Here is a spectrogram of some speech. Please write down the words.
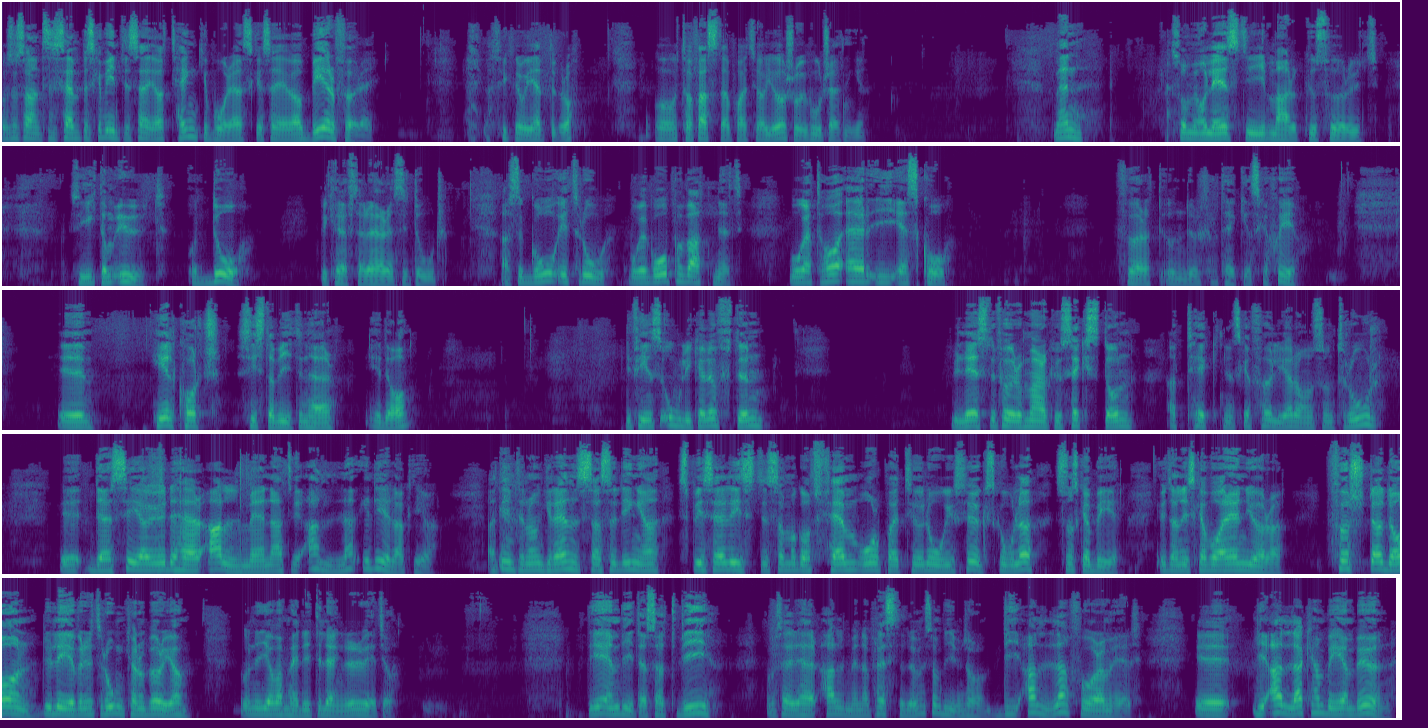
Och så sa han till exempel ska vi inte säga jag tänker på det, jag ska säga jag ber för dig. Jag tyckte det var jättebra. Och ta fasta på att jag gör så i fortsättningen. Men som vi har läst i Markus förut, så gick de ut och då bekräftade Herren sitt ord. Alltså gå i tro, våga gå på vattnet, våga ta RISK för att undertecken ska ske. Eh, helt kort, sista biten här idag. Det finns olika löften. Vi läste förut Markus 16 att tecknen ska följa de som tror. Eh, där ser jag ju det här allmänna att vi alla är delaktiga. Att det inte är någon gräns, alltså det är inga specialister som har gått fem år på ett teologisk högskola som ska be, utan det ska var en göra. Första dagen du lever i tron kan du börja. Och ni har varit med lite längre, det vet jag. Det är en bit, alltså att vi, om säger det här allmänna prästedömet som Bibeln talar om, vi alla får vara med. Eh, vi alla kan be en bön.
